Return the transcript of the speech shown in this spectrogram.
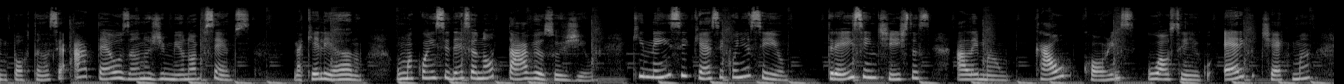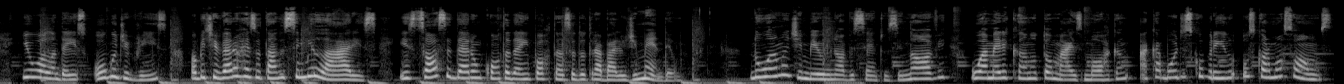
importância até os anos de 1900. Naquele ano, uma coincidência notável surgiu, que nem sequer se conheciam. Três cientistas, alemão Karl Corris, o austríaco Erich Checkmann e o holandês Hugo de Vries, obtiveram resultados similares e só se deram conta da importância do trabalho de Mendel. No ano de 1909, o americano Thomas Morgan acabou descobrindo os cromossomos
